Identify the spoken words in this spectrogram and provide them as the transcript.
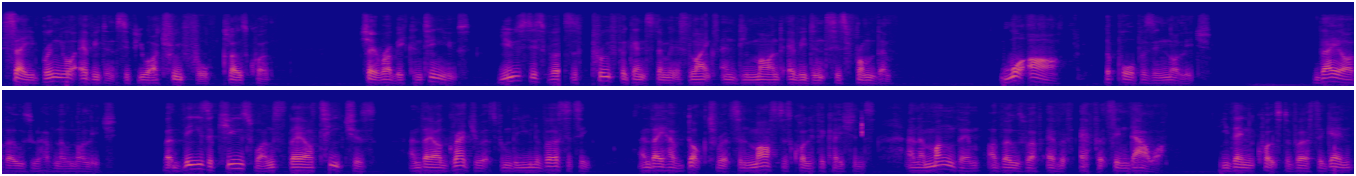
Say, bring your evidence if you are truthful, close quote. Sheikh Rabi continues, use this verse as proof against them and its likes and demand evidences from them. What are the paupers in knowledge? They are those who have no knowledge. But these accused ones, they are teachers and they are graduates from the university and they have doctorates and master's qualifications. And among them are those who have efforts in dawah. He then quotes the verse again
